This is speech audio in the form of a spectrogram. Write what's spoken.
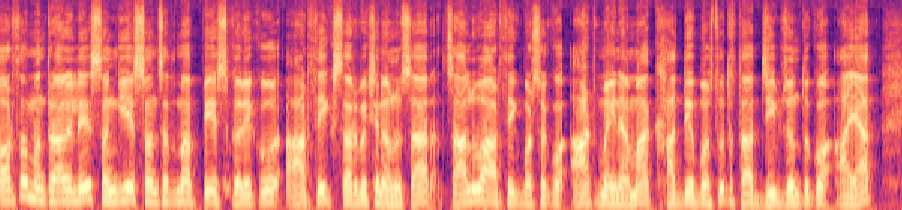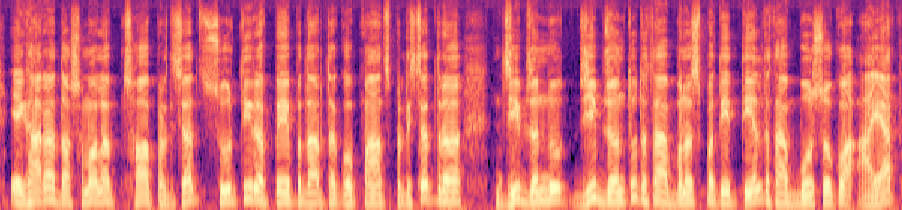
अर्थ मन्त्रालयले संघीय संसदमा पेश गरेको आर्थिक सर्वेक्षण अनुसार चालु आर्थिक वर्षको आठ महिनामा खाद्य वस्तु तथा जीव जन्तुको आयात एघार दशमलव छ प्रतिशत सुर्ती र पेय पदार्थको पाँच प्रतिशत र जीव जन्तु जीव जन्तु तथा वनस्पति तेल तथा बोसोको आयात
